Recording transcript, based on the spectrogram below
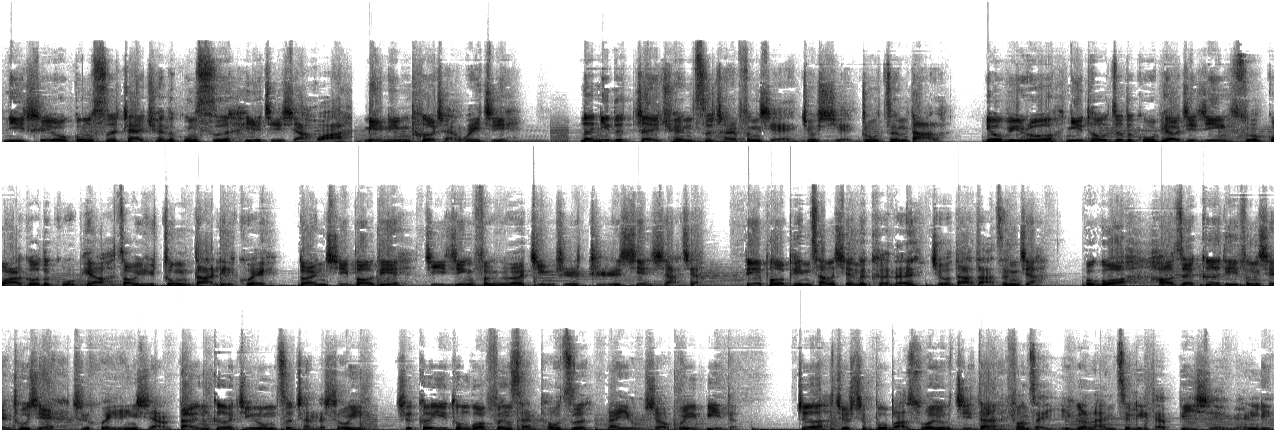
你持有公司债券的公司业绩下滑，面临破产危机，那你的债权资产风险就显著增大了。又比如，你投资的股票基金所挂钩的股票遭遇重大利亏，短期暴跌，基金份额净值直线下降，跌破平仓线的可能就大大增加。不过，好在个体风险出现只会影响单个金融资产的收益，是可以通过分散投资来有效规避的。这就是不把所有鸡蛋放在一个篮子里的避险原理。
